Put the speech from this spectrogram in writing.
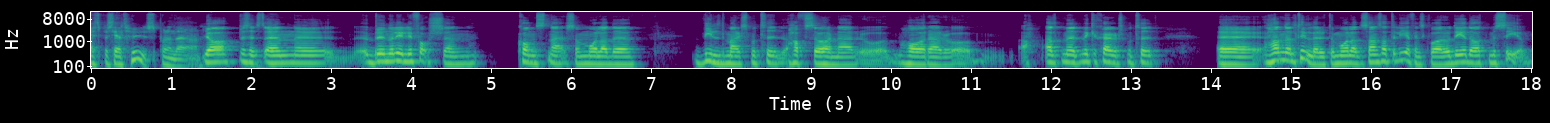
ett speciellt hus på den där ön? Ja, precis. En, eh, Bruno Liljefors, en konstnär som målade vildmarksmotiv. Havsörnar och harar och ja, allt möjligt, mycket skärgårdsmotiv. Eh, han höll till där ute och målade, så hans ateljé finns kvar och det är idag ett museum.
